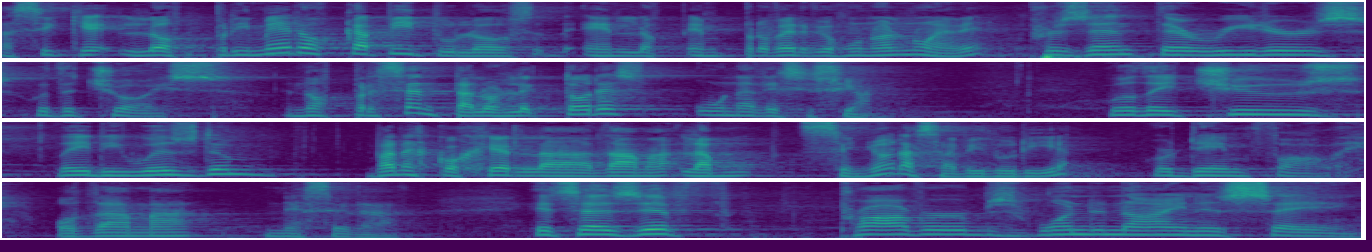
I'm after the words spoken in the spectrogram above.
Así que los primeros capítulos en, los, en Proverbios 1 al 9 present their readers with a choice. nos presenta a los lectores una decisión. Will they choose Lady Wisdom ¿Van a escoger la, dama, la señora sabiduría or Dame Folly? o dama necedad? It's as if Proverbs 1 to 9 is saying,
